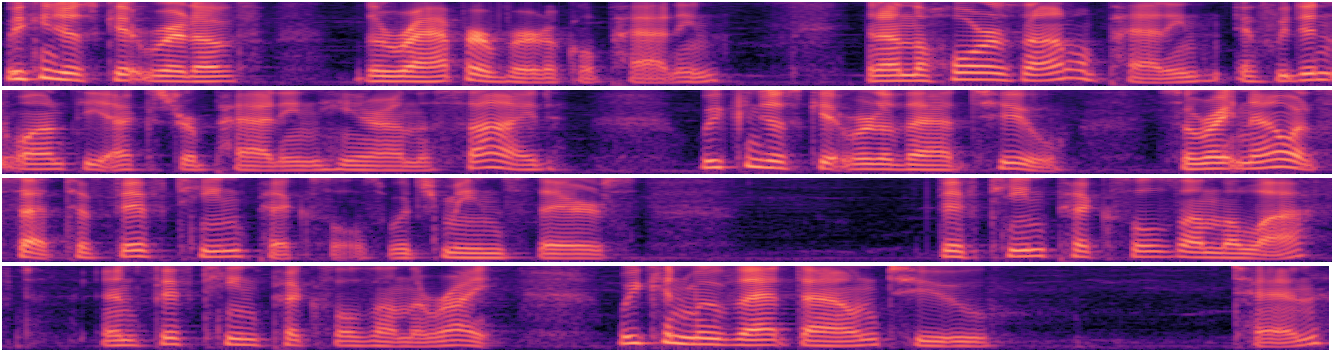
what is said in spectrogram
we can just get rid of the wrapper vertical padding. And on the horizontal padding, if we didn't want the extra padding here on the side, we can just get rid of that too. So right now it's set to 15 pixels, which means there's 15 pixels on the left and 15 pixels on the right. We can move that down to 10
